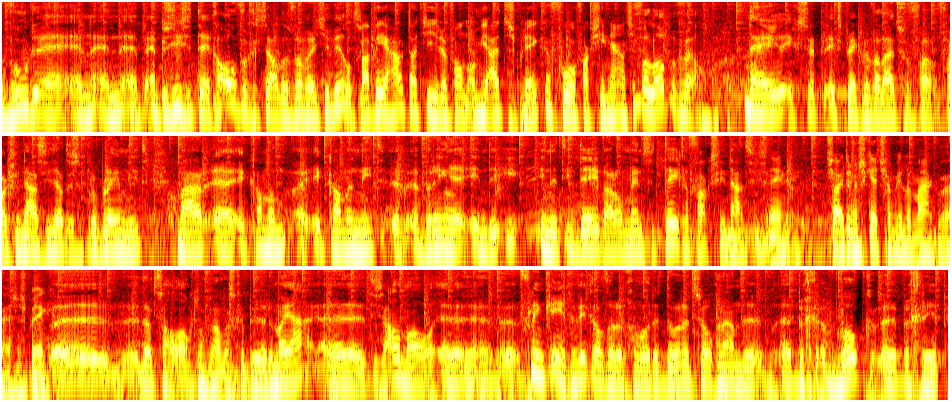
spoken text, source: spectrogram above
woede en, en, en precies het tegenovergestelde van wat je wilt. Maar weerhoudt dat je ervan om je uit te spreken voor vaccinatie? Voorlopig wel. Nee, ik, ik spreek me wel uit voor va- vaccinatie, dat is het probleem niet. Maar eh, ik, kan me, ik kan me niet eh, wringen in, de, in het idee waarom mensen tegen vaccinatie zijn. Nee, nee. Zou je er een sketch van willen maken, bij wijze van spreken? Dat zal ook nog wel eens gebeuren. Maar ja, het is allemaal flink ingewikkelder geworden door het zogenaamde eh, beg- woke-begrip.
